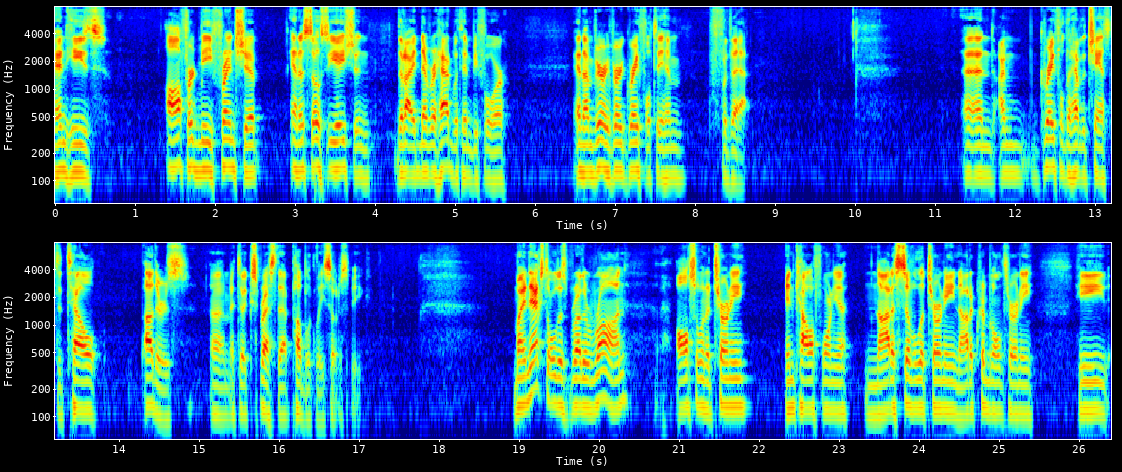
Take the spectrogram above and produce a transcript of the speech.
and he's offered me friendship and association that I had never had with him before. And I'm very, very grateful to him for that. And I'm grateful to have the chance to tell others um, and to express that publicly, so to speak. My next oldest brother, Ron, also an attorney in California, not a civil attorney, not a criminal attorney. He,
